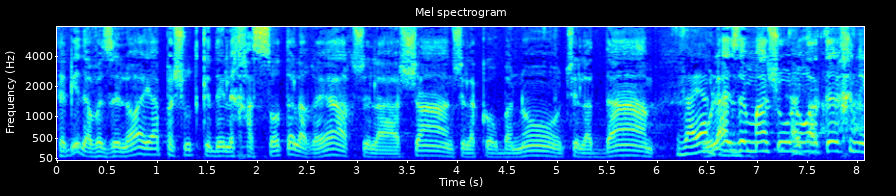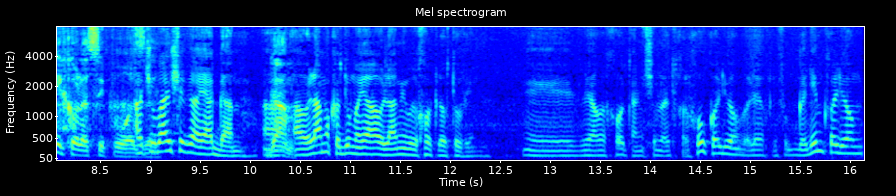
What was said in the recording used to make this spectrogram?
תגיד, אבל זה לא היה פשוט כדי לכסות על הריח של העשן, של הקורבנות, של הדם? זה היה אולי גם. זה משהו נורא טכני, כל הסיפור הזה. התשובה היא שזה היה גם. גם. העולם הקדום היה עולם עם ריחות לא טובים. אה, והריחות, אנשים לא התחלחו כל יום ולא החליפו בגדים כל יום.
